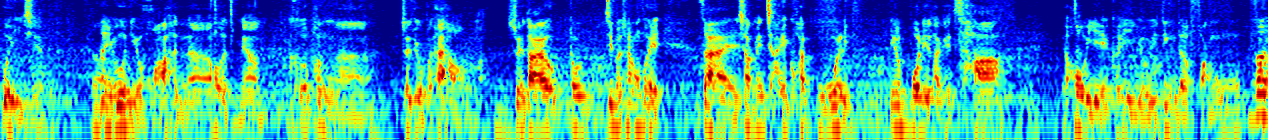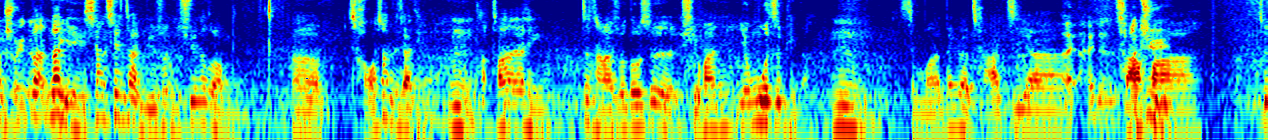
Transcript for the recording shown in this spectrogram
贵一些的，嗯那如果你有划痕啊或者怎么样磕碰啊，这就不太好了嘛，所以大家都基本上会在上面夹一块玻璃，因为玻璃它可以擦，然后也可以有一定的防防水的。那那你像现在，比如说你去那种呃潮汕的家庭啊，嗯潮潮汕家庭正常来说都是喜欢用木制品的，嗯，什么那个茶几啊、哎，还真是沙茶具发啊，就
